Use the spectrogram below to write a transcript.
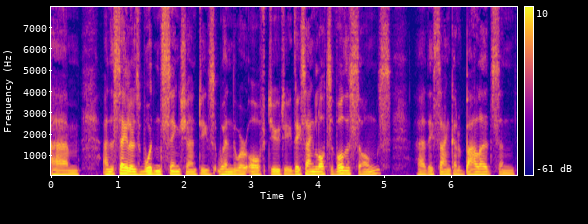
Um, and the sailors wouldn't sing shanties when they were off duty. They sang lots of other songs, uh, they sang kind of ballads and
